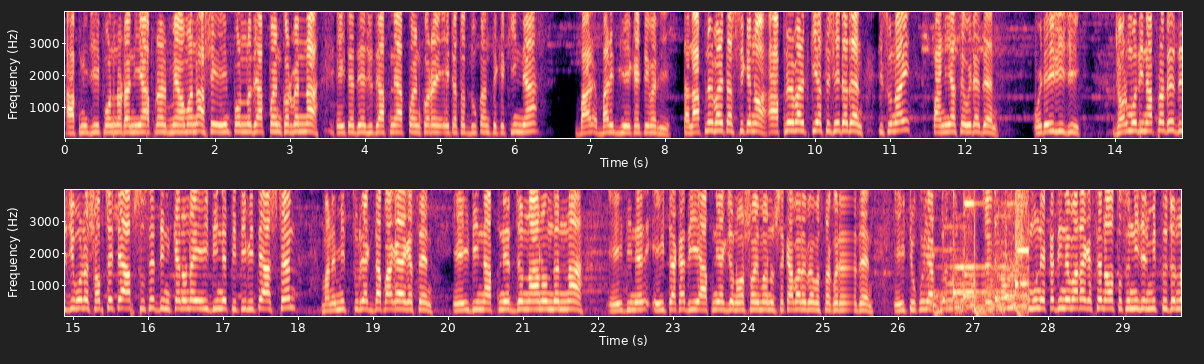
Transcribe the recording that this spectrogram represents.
আপনি যে পণ্যটা নিয়ে আপনার মেহমান আসে, এই পণ্য দিয়ে আপ্যায়ন করবেন না। এইটা দিয়ে যদি আপনি আপ্যায়ন করেন এটা তো দোকান থেকে কিনা, বাড়ি- বাড়িতে গিয়ে খাইতে পারি। তাহলে আপনার বাড়িতে আসছি কেন? আপনার বাড়িতে কি আছে সেটা দেন। কিছু নাই, পানি আছে, ওইটা দেন। ওইটাই রিজিক। জন্মদিন আপনাদের জীবনে সবচাইতে আফসোসের দিন। কেননা এই দিনে পৃথিবীতে আসছেন মানে মৃত্যুর এক ধাপ আগায় গেছেন। এই দিন আপনার জন্য আনন্দের না। এই দিনের এই টাকা দিয়ে আপনি একজন অসহায় মানুষের খাবারের ব্যবস্থা করে দেন। এইটুকুই আপনার একটা দিনে মারা গেছেন, অথচ নিজের মৃত্যুর জন্য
